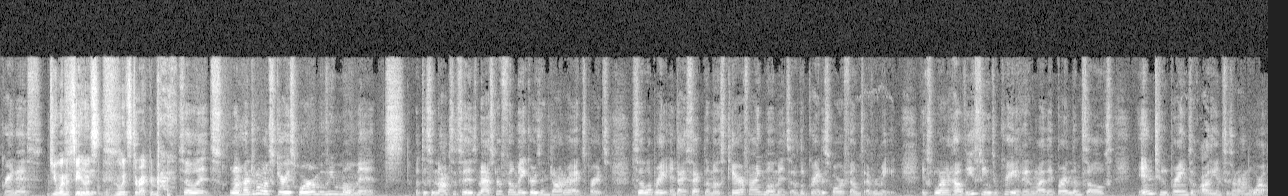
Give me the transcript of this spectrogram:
greatest. Do you want to see who it's who it's directed by? So it's 101 scariest horror movie moments. But the synopsis is master filmmakers and genre experts celebrate and dissect the most terrifying moments of the greatest horror films ever made, exploring how these scenes were created and why they burned themselves into brains of audiences around the world.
